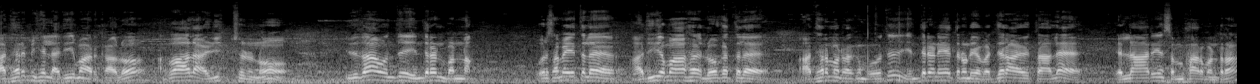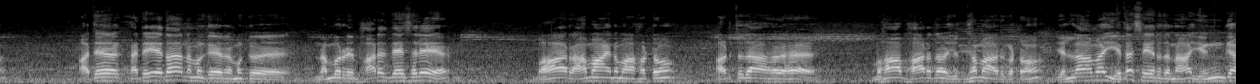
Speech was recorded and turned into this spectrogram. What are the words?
அதர்மிகள் அதிகமாக இருக்காலோ அவளை அழிச்சிடணும் இதுதான் வந்து இந்திரன் பண்ணான் ஒரு சமயத்தில் அதிகமாக லோகத்தில் அதர்மம் நடக்கும்போது இந்திரனே தன்னுடைய வஜ்ராயுத்தால் எல்லாரையும் சம்ஹாரம் பண்ணுறான் அதே கதையை தான் நமக்கு நமக்கு நம்மளுடைய பாரத தேசத்திலே மகா ராமாயணமாகட்டும் அடுத்ததாக மகாபாரத யுத்தமாக இருக்கட்டும் எல்லாமே எதை செய்கிறதுனா எங்கே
